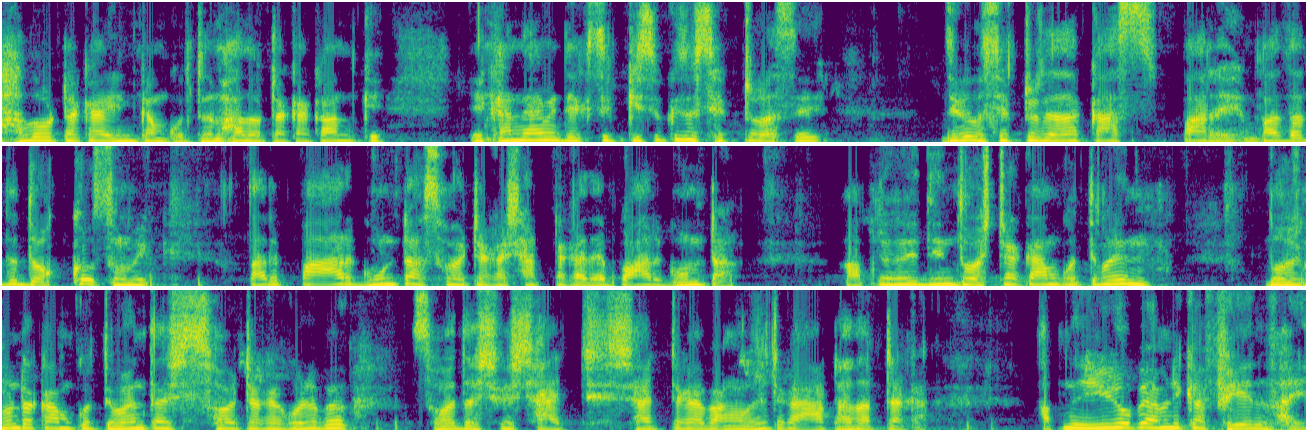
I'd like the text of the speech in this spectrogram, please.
ভালো টাকা ইনকাম করতেন ভালো টাকা। কারণ কি, এখানে আমি দেখছি কিছু কিছু সেক্টর আছে যেগুলো সেক্টরে যারা কাজ পারে বা যাদের দক্ষ শ্রমিক তাদের পার ঘণ্টা ছয় টাকা ষাট টাকা দেয় পার ঘণ্টা। আপনি যদি দিন দশ টাকা কাম করতে পারেন, দশ ঘণ্টা কাম করতে পারেন তাই ছয় টাকা করে ছয় দশকে ষাট ষাট টাকা, বাংলাদেশের টাকা আট হাজার টাকা। আপনি ইউরোপে আমেরিকা ফেল ভাই।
